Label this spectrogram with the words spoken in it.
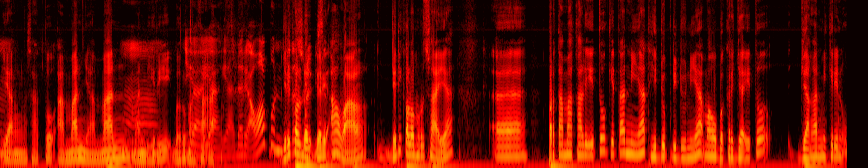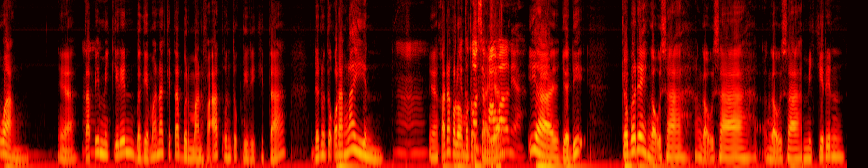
yang satu aman, nyaman, mandiri baru Iya, manfaat. iya, iya. Dari awal pun Jadi kalau dari, dari awal, jadi kalau menurut saya eh, pertama kali itu kita niat hidup di dunia mau bekerja itu jangan mikirin uang, ya, tapi mikirin bagaimana kita bermanfaat untuk diri kita dan untuk orang lain. Mm-mm. Ya, karena kalau Itu menurut saya, awalnya. iya, jadi coba deh nggak usah nggak usah nggak usah mikirin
